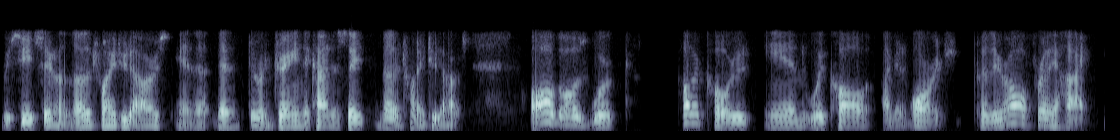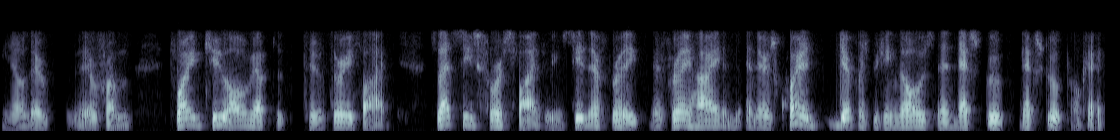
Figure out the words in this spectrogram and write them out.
receive signal another $22, and then the drain, the condensate, another $22. All those were color coded in we call like an orange because they're all fairly high. You know, they're they're from 22 all the way up to, to 35. So that's these first five. You can see they're fairly they're fairly high, and, and there's quite a difference between those and the next group next group. Okay,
